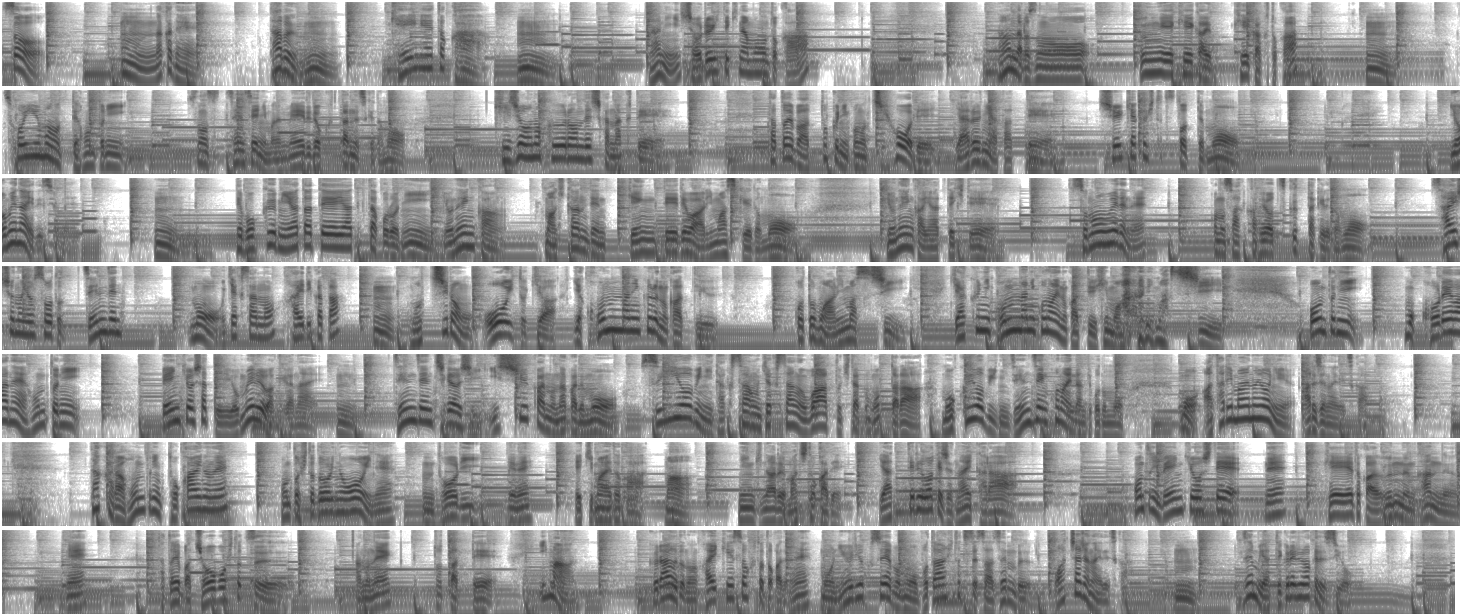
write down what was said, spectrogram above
そう。うん、なんかね、多分、経営とか、うん、何？書類的なものとか、なんだろう、その、運営計画、計画とか、うん、そういうものって本当に、その先生にもね、メールで送ったんですけども、机上の空論でしかなくて、例えば特にこの地方でやるにあたって集客一つとっても読めないですよね。うん。で僕宮田亭やってた頃に4年間まあ期間限定ではありますけれども4年間やってきてその上でねこのサッカフェを作ったけれども最初の予想と全然もうお客さんの入り方うんもちろん多い時はいやこんなに来るのかっていうこともありますし逆にこんなに来ないのかっていう日もありますし本当にもうこれはね本当に勉強したって読めるわけがない、うん、全然違うし1週間の中でも水曜日にたくさんお客さんがわーっと来たと思ったら木曜日に全然来ないなんてことももう当たり前のようにあるじゃないですか。だから本当に都会のね本当人通りの多いね、うん、通りでね駅前とかまあ人気のある街とかでやってるわけじゃないから本当に勉強してね経営とかうんぬんかんぬんね例えば帳簿一つあのね取ったって今クラウドの会計ソフトとかでねもう入力すればもうボタン一つでさ全部終わっちゃうじゃないですか。うん。全部やってくれるわけですよ。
